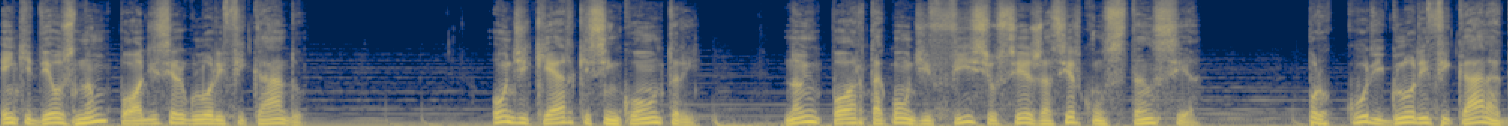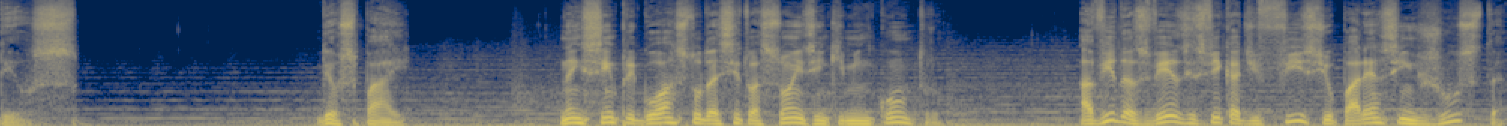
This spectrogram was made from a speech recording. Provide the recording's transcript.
em que Deus não pode ser glorificado. Onde quer que se encontre, não importa quão difícil seja a circunstância, procure glorificar a Deus. Deus Pai, nem sempre gosto das situações em que me encontro. A vida às vezes fica difícil, parece injusta.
